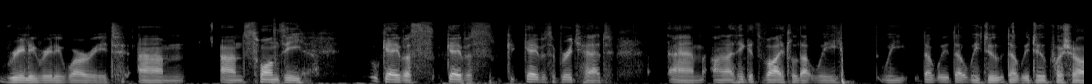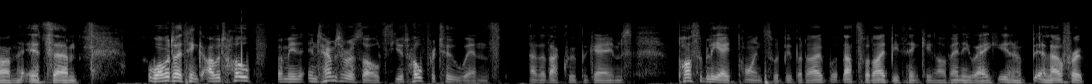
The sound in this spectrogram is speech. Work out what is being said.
really, really worried. Um, and Swansea gave us gave us gave us a bridgehead, um, and I think it's vital that we we that we that we do that we do push on. It's um, what would I think? I would hope. I mean, in terms of results, you'd hope for two wins out of that group of games. Possibly eight points would be, but I that's what I'd be thinking of anyway. You know, allow for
